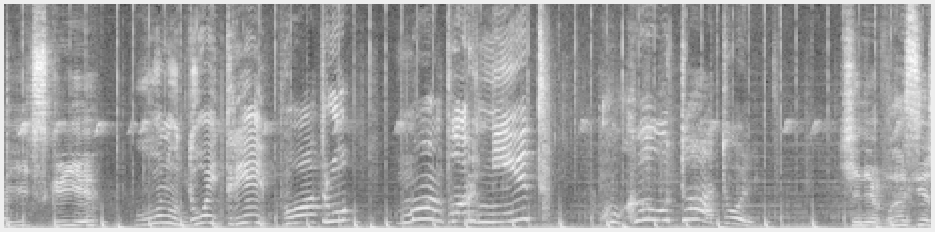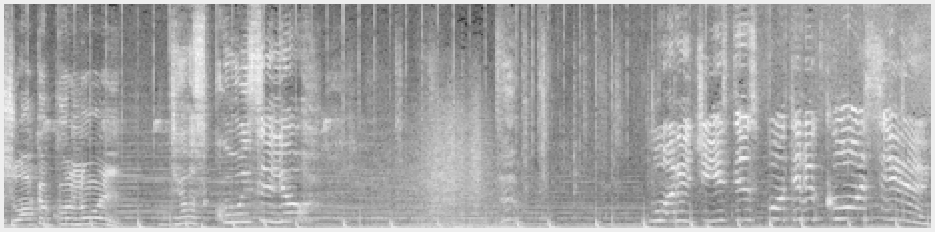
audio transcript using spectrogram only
Aici scrie 1, 2, 3, 4. M-am pornit cu căutatul. Cineva se joacă cu noi. De ascunsele. Oare ce este în spatele casei?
